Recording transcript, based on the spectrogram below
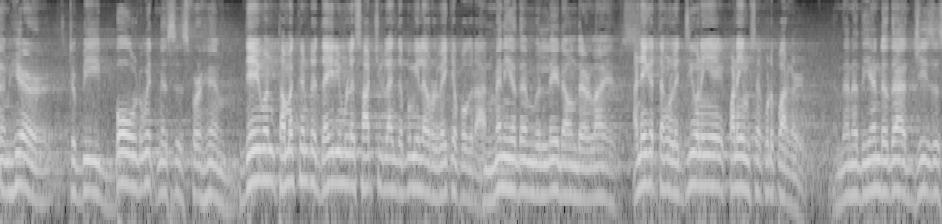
them here to be bold witnesses for Him. தேவன் தமக்கென்று தைரியமுள்ள சாட்சிகளை இந்த பூமியில் அவர்கள் வைக்க போகிறார் And many of them will lay down their lives. அநேகர் தங்களுடைய ஜீவனையே பணயம் செ- கொடுப்பார்கள் And then at the end of that, Jesus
